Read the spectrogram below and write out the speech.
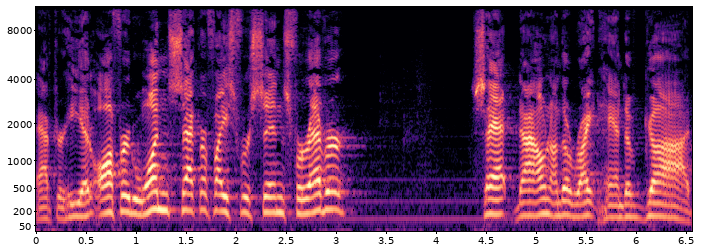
after he had offered one sacrifice for sins forever, sat down on the right hand of God,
